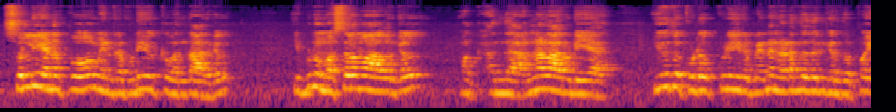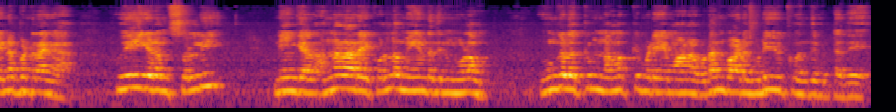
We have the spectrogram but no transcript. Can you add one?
சொல்லி அனுப்புவோம் என்ற முடிவுக்கு வந்தார்கள். இப்னு மசலமா அவர்கள் மக்- அந்த அன்னலாருடைய யூத குடு குடியிருப்பு என்ன நடந்ததுங்கிறது போய் என்ன பண்ணுறாங்க ஹுயையிடம் சொல்லி நீங்கள் அன்னலாரை கொல்ல முயன்றதன் மூலம் உங்களுக்கும் நமக்கும் இடையமான உடன்பாடு முடிவுக்கு வந்துவிட்டது.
